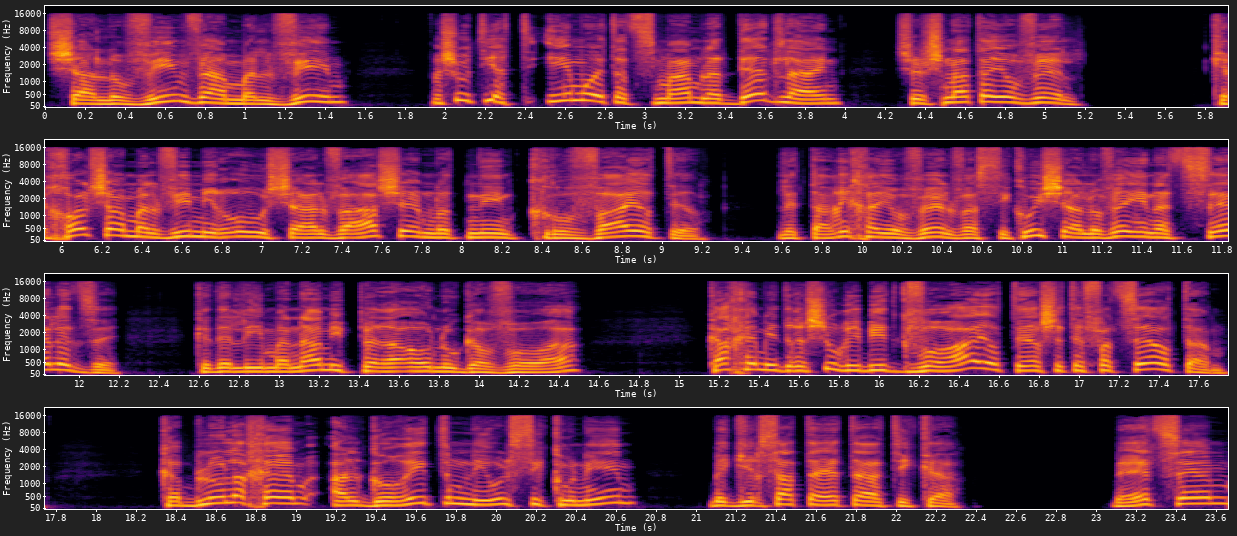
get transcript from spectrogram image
שהלווים והמלווים פשוט יתאימו את עצמם לדדליין של שנת היובל. ככל שהמלווים יראו שההלוואה שהם נותנים קרובה יותר לתאריך היובל והסיכוי שהלווה ינצל את זה כדי להימנע מפירעון הוא גבוה, כך הם ידרשו ריבית גבוהה יותר שתפצה אותם. קבלו לכם אלגוריתם ניהול סיכונים בגרסת העת העתיקה. בעצם,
